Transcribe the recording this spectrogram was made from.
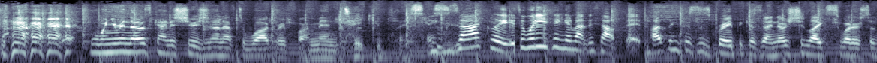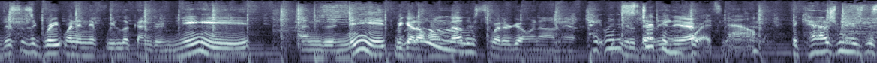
well, when you're in those kind of shoes, you don't have to walk very far. Men take you places. Exactly. So what are you thinking about this outfit? I think this is great because I know she likes sweaters, so this is a great one. And if we look underneath, underneath, we got a whole Ooh. nother sweater going on there. Caitlin is belly stripping there. for us now. The cashmeres this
